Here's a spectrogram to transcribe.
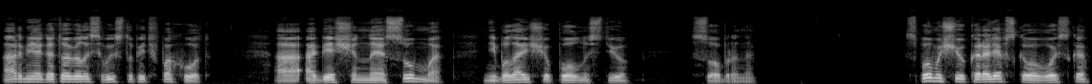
Армия готовилась выступить в поход, а обещанная сумма не была еще полностью собрана. С помощью королевского войска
